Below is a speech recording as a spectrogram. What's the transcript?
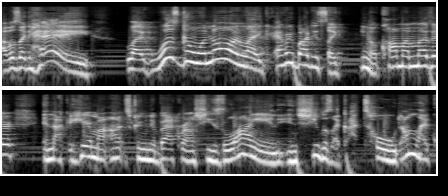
I was like, hey, like what's going on? Like everybody's like, you know, call my mother. And I could hear my aunt screaming in the background, she's lying. And she was like, I told. I'm like,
